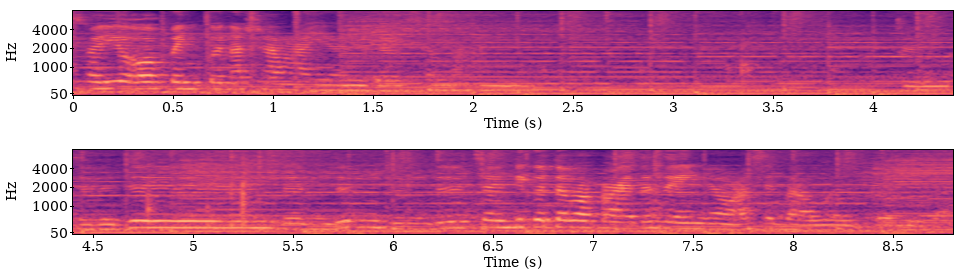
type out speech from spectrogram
So, i-open ko na siya ngayon, guys. Samahan Dun, dun, dun, dun, dun, dun, dun. So, hindi ko ito papakita sa inyo kasi bawal to, di ba?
